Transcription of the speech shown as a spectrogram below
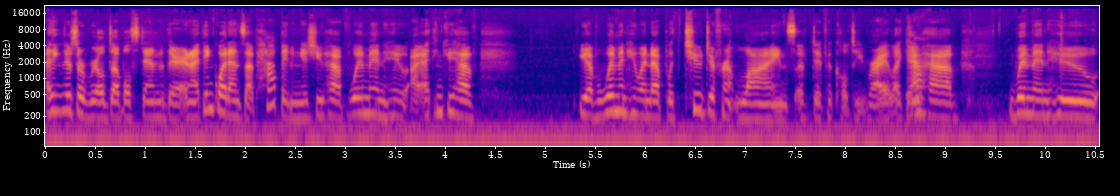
I think there's a real double standard there. And I think what ends up happening is you have women who, I I think you have, you have women who end up with two different lines of difficulty, right? Like you have women who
